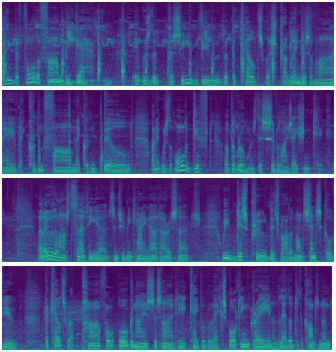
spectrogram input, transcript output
I think before the farm began, it was the perceived view that the Celts were struggling to survive, they couldn't farm, they couldn't build, and it was all the gift of the Romans, this civilization kick. And over the last 30 years, since we've been carrying out our research, we've disproved this rather nonsensical view. The Celts were a powerful, organized society capable of exporting grain and leather to the continent,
